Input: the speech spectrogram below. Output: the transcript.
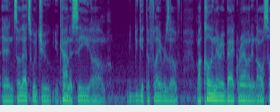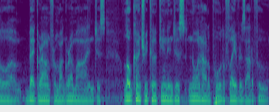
and so that's what you you kind of see um, you get the flavors of my culinary background and also um, background from my grandma and just low country cooking and just knowing how to pull the flavors out of food.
